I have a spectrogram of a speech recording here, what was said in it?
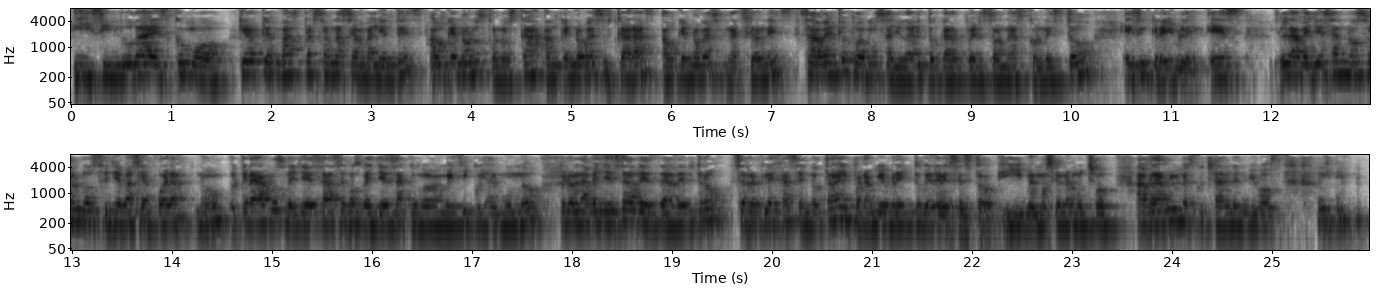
y sin duda es como quiero que más personas sean valientes, aunque no los conozca, aunque no vea sus caras, aunque no vea sus reacciones, saber que podemos ayudar y tocar personas con esto es increíble. Es la belleza no solo se lleva hacia afuera, ¿no? Creamos belleza, hacemos belleza que mueve a México y al mundo, pero la belleza desde adentro se refleja, se nota y para mí Break Together es esto y me emociona mucho hablarlo y lo escuchar en mi voz.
